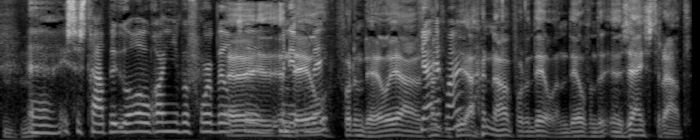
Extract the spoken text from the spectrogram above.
Mm -hmm. uh, is de straat bij u al oranje bijvoorbeeld, uh, meneer een deel? Voor een deel, ja. Ja, echt waar? Ja, nou, voor een deel. Een deel van de zijstraat.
